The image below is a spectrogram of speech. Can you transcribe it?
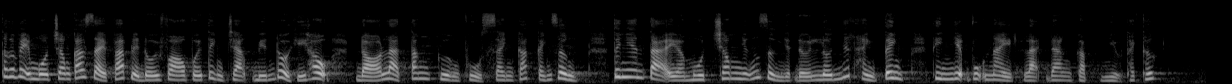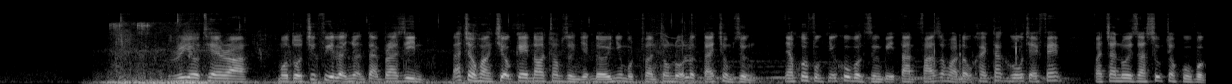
Thưa quý vị, một trong các giải pháp để đối phó với tình trạng biến đổi khí hậu đó là tăng cường phủ xanh các cánh rừng. Tuy nhiên, tại à, một trong những rừng nhiệt đới lớn nhất hành tinh thì nhiệm vụ này lại đang gặp nhiều thách thức. Rio Terra, một tổ chức phi lợi nhuận tại Brazil, đã trồng hàng triệu cây non trong rừng nhiệt đới như một phần trong nỗ lực tái trồng rừng nhằm khôi phục những khu vực rừng bị tàn phá do hoạt động khai thác gỗ trái phép và chăn nuôi gia súc trong khu vực.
